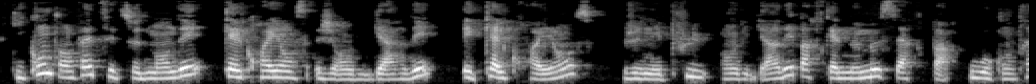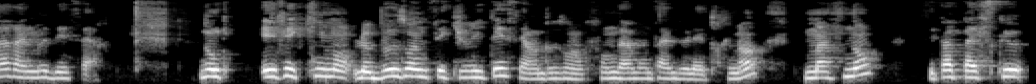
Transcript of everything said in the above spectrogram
Ce qui compte en fait, c'est de se demander quelles croyances j'ai envie de garder et quelles croyances je n'ai plus envie de garder parce qu'elles ne me servent pas, ou au contraire, elles me desservent. Donc, effectivement, le besoin de sécurité, c'est un besoin fondamental de l'être humain. Maintenant, c'est pas parce que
